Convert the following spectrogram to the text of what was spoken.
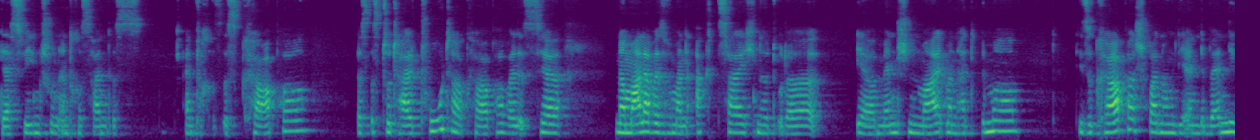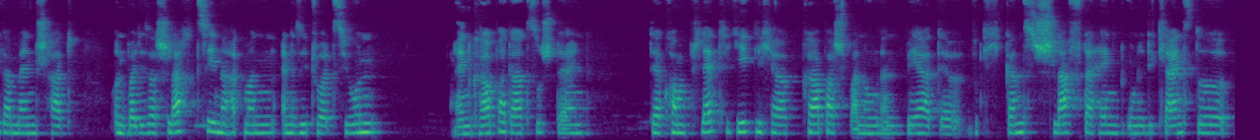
deswegen schon interessant ist. Einfach, es ist Körper, es ist total toter Körper, weil es ist ja normalerweise, wenn man Akt zeichnet oder ja, Menschen malt, man hat immer diese Körperspannung, die ein lebendiger Mensch hat. Und bei dieser Schlachtszene hat man eine Situation, einen Körper darzustellen, der komplett jeglicher Körperspannung entbehrt, der wirklich ganz schlaff da hängt, ohne die kleinste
